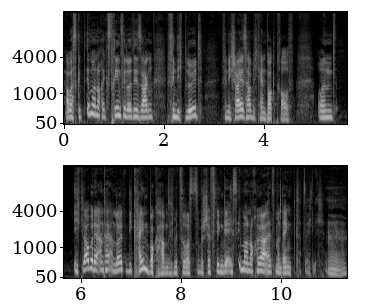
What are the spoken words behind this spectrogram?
Aber es gibt immer noch extrem viele Leute, die sagen, finde ich blöd, finde ich scheiße, habe ich keinen Bock drauf. Und ich glaube, der Anteil an Leuten, die keinen Bock haben, sich mit sowas zu beschäftigen, der ist immer noch höher, als man denkt, tatsächlich. Mhm.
